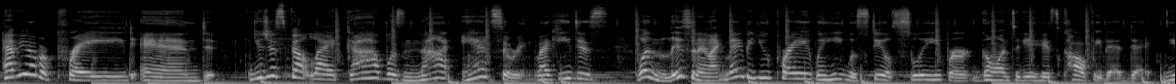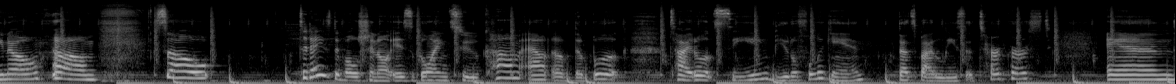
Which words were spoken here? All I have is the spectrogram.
Have you ever prayed and you just felt like God was not answering? Like, He just wasn't listening. Like maybe you prayed when he was still asleep or going to get his coffee that day, you know? Um, so today's devotional is going to come out of the book titled Seeing Beautiful Again. That's by Lisa TerKeurst and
